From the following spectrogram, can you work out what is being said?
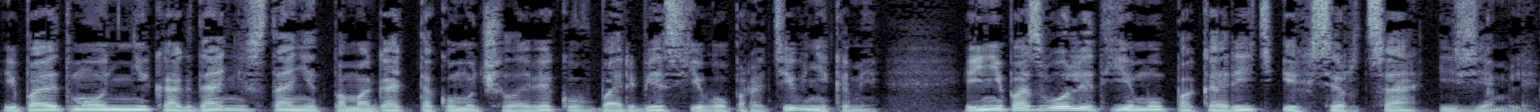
и поэтому он никогда не станет помогать такому человеку в борьбе с его противниками и не позволит ему покорить их сердца и земли.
